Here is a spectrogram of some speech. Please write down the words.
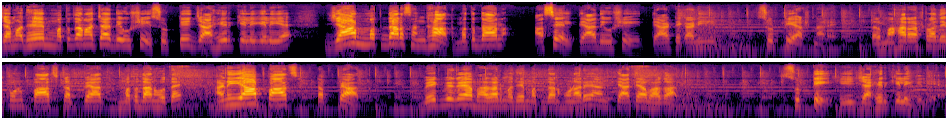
ज्यामध्ये मतदानाच्या दिवशी सुट्टी जाहीर केली गेली आहे. ज्या मतदारसंघात मतदान असेल त्या दिवशी त्या ठिकाणी सुट्टी असणार आहे. तर महाराष्ट्रात एकूण पाच टप्प्यात मतदान होत आहे आणि या पाच टप्प्यात वेगवेगळ्या भागांमध्ये मतदान होणार आहे आणि त्या त्या भागात सुट्टी ही जाहीर केली गेली आहे.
